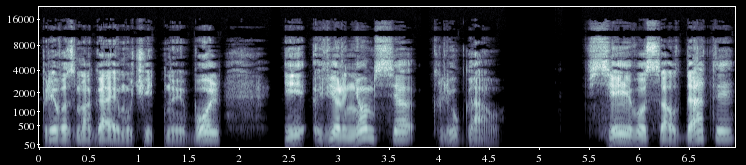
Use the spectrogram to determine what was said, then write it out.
превозмогая мучительную боль, и вернемся к Люгау. Все его солдаты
